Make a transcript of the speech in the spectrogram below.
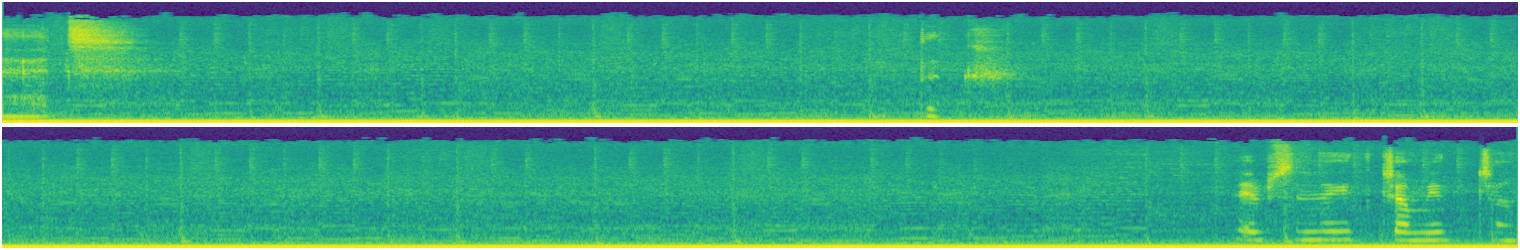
Evet. Yıktık. Hepsini yıkacağım yıkacağım.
